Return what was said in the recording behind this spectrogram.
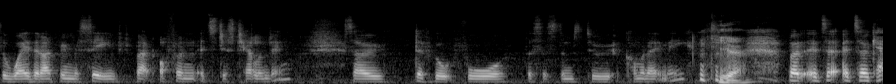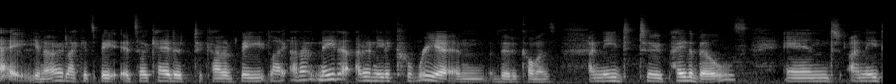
the way that I've been received, but often it's just challenging. So difficult for the systems to accommodate me. Yeah. but it's it's okay, you know, like it's be it's okay to, to kind of be like I don't need a I don't need a career in inverted commas. I need to pay the bills and I need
